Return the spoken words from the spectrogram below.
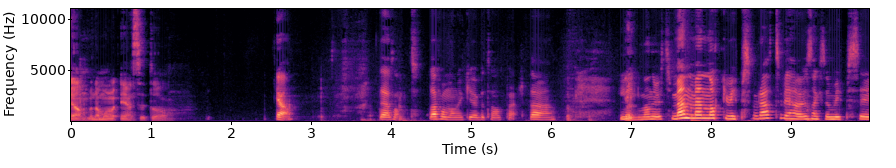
Ja, men da må jo jeg sitte og Ja. Det er sant. Da får man ikke betalt per. Da legger man ut. Men, men nok Vipps-prat. Vi har jo snakket om Vipps i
